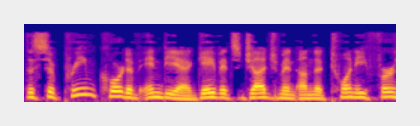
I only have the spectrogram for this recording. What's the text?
The Supreme Court of India gave its judgment on 21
